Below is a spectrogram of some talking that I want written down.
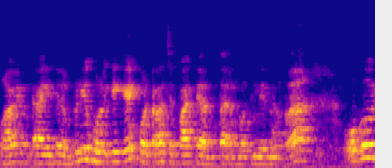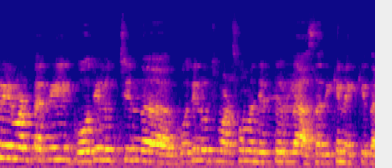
ಮಾವಿನ ಇದು ಬಿಳಿ ಹೋಳಿಗೆಗೆ ಕೊಟ್ರ ಚಪಾತಿ ಅಂತಾರೆ ಮೊದ್ಲಿನವ್ರ ಒಬ್ಬೊಬ್ರು ಏನ್ ಮಾಡ್ತಾರ್ರಿ ಗೋಧಿ ನುಚ್ಚಿಂದ, ಗೋಧಿ ನುಚ್ಚು ಮಾಡ್ಸ್ಕೊಂಡ್ ಬಂದಿರ್ತಿರ್ಲಿಲ್ಲ ಸದಿಕೆ ನೆಕ್ಕಿದ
